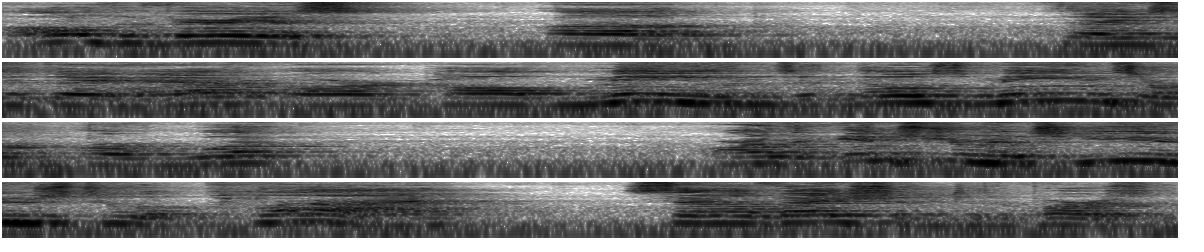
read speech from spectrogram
all of the various uh, things that they have are called means, and those means are, are what are the instruments used to apply salvation to the person.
